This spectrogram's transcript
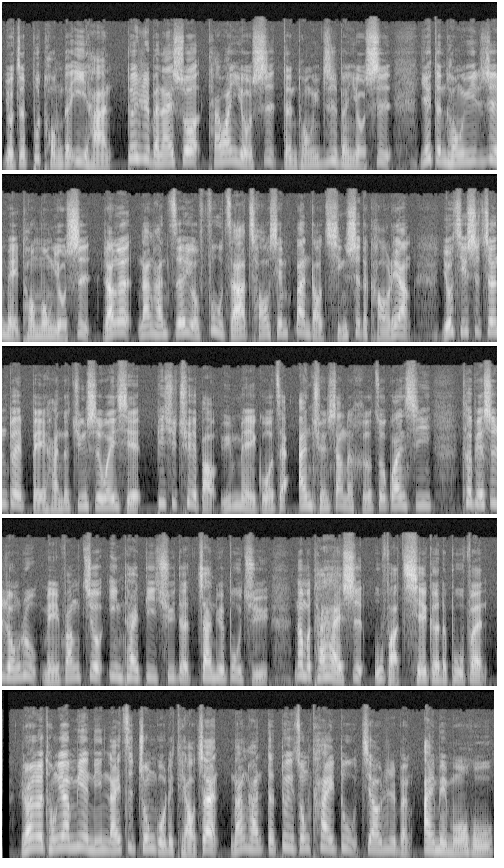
有着不同的意涵。对日本来说，台湾有事等同于日本有事，也等同于日美同盟有事。然而，南韩则有复杂朝鲜半岛情势的考量，尤其是针对北韩的军事威胁，必须确保与美国在安全上的合作关系，特别是融入美方就印太地区的战略布局。那么，台海是无法切割的部分。然而，同样面临来自中国的挑战，南韩的对中态度较日本暧昧模糊。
